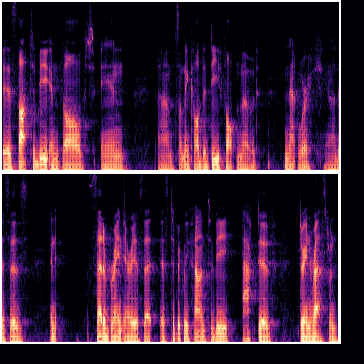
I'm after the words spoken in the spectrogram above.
is thought to be involved in um, something called the default mode network. Uh, this is a set of brain areas that is typically found to be active during rest when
